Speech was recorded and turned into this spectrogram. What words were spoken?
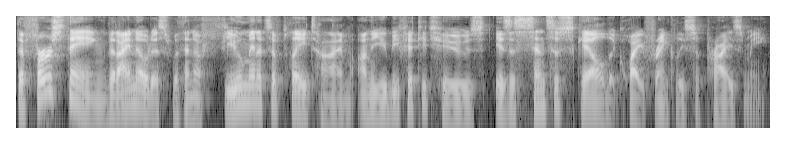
The first thing that I noticed within a few minutes of playtime on the UB52s is a sense of scale that quite frankly surprised me.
